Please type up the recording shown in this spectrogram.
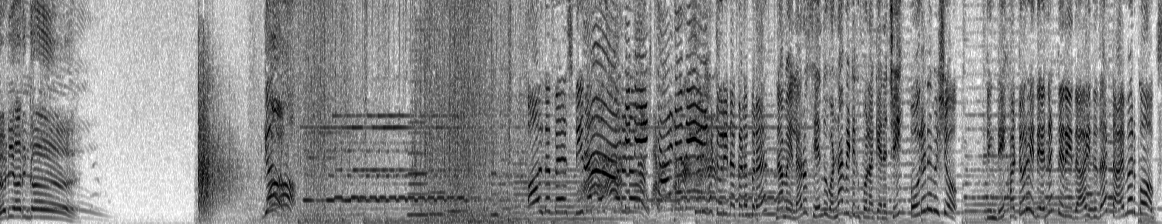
ரெடியா இருங்க ஆல் தி பெஸ்ட் நீ தான் first வரணும். சரி ஹட்டோரி நான் கிளம்புறேன். நாம எல்லாரும் சேர்ந்து ஒன்னா வீட்டுக்கு போலாம் கெனிச்சி. ஒரு நிமிஷம். டிங் டிங் ஹட்டோரி இது என்ன தெரியுதா? இதுதான் டைமர் பாக்ஸ்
